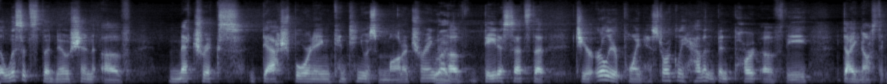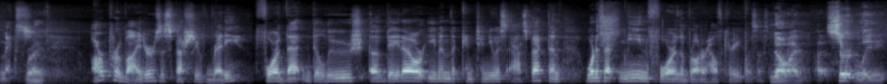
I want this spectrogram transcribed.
elicits the notion of metrics, dashboarding, continuous monitoring Right. of data sets that, to your earlier point, historically haven't been part of the diagnostic mix. Right. Are providers especially ready for that deluge of data or even the continuous aspect? And what does that mean for the broader healthcare ecosystem? No, I, I certainly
